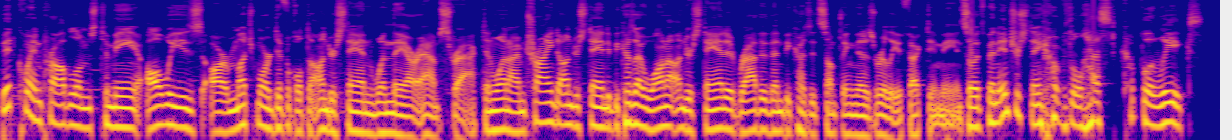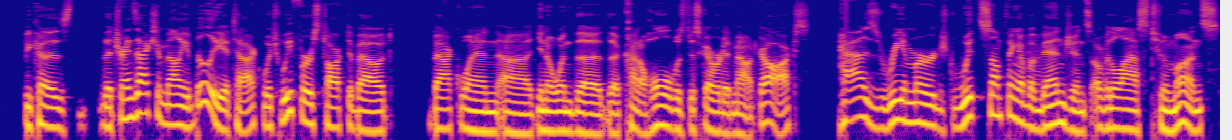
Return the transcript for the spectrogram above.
Bitcoin problems to me always are much more difficult to understand when they are abstract and when I'm trying to understand it because I want to understand it rather than because it's something that is really affecting me. And so it's been interesting over the last couple of weeks because the transaction malleability attack, which we first talked about back when uh, you know when the the kind of hole was discovered at Mount Gox, has reemerged with something of a vengeance over the last two months.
